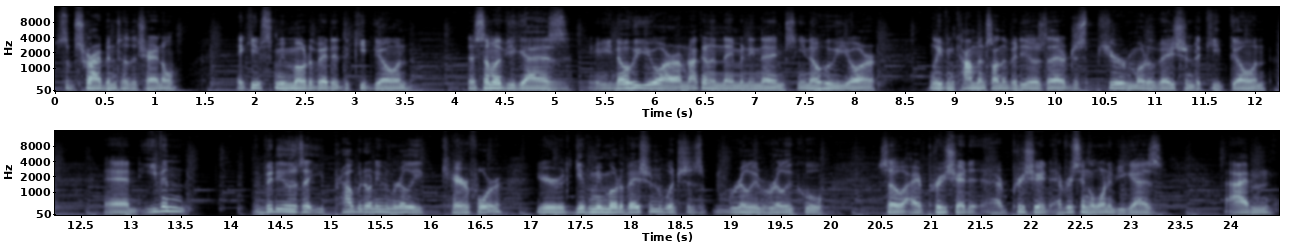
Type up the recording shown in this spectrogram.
subscribing to the channel. It keeps me motivated to keep going. There's some of you guys, you know who you are. I'm not going to name any names. You know who you are. Leaving comments on the videos that are just pure motivation to keep going. And even videos that you probably don't even really care for, you're giving me motivation, which is really, really cool. So I appreciate it. I appreciate every single one of you guys. I'm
